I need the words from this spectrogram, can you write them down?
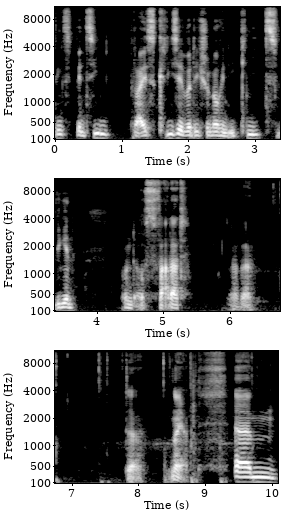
Dings Benzinpreiskrise würde ich schon noch in die Knie zwingen und aufs Fahrrad. Aber da, naja. Ähm,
